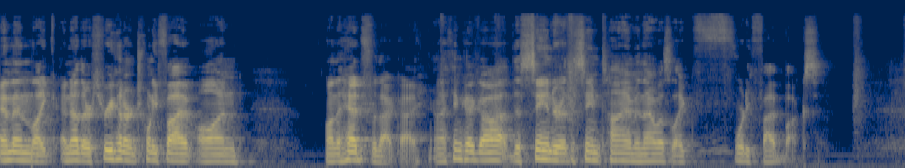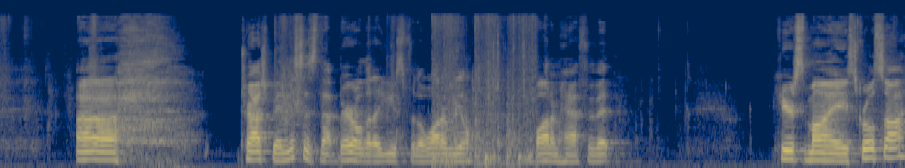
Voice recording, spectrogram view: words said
and then like another 325 on on the head for that guy. And I think I got the sander at the same time and that was like 45 bucks. Uh trash bin. This is that barrel that I used for the water wheel, bottom half of it. Here's my scroll saw,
